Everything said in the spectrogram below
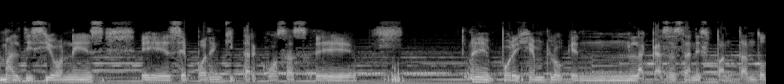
maldiciones, eh, se pueden quitar cosas. Eh, eh, por ejemplo, que en la casa están espantando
